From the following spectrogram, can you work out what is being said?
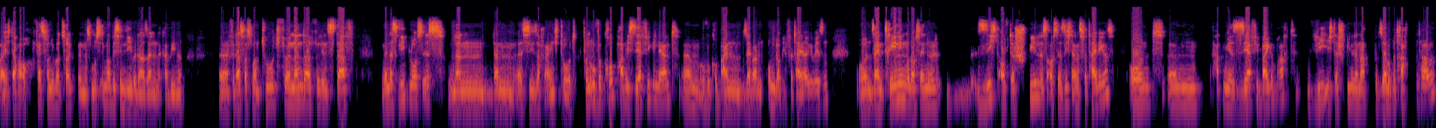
weil ich da auch fest von überzeugt bin. Es muss immer ein bisschen Liebe da sein in der Kabine. Äh, für das, was man tut, füreinander, für den Staff. Wenn das lieblos ist, dann, dann ist die Sache eigentlich tot. Von Uwe Krupp habe ich sehr viel gelernt. Ähm, Uwe Krupp, ein, selber ein unglaublicher Verteidiger gewesen. Und sein Training und auch seine Sicht auf das Spiel ist aus der Sicht eines Verteidigers und ähm, hat mir sehr viel beigebracht, wie ich das Spiel danach selber betrachtet habe.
